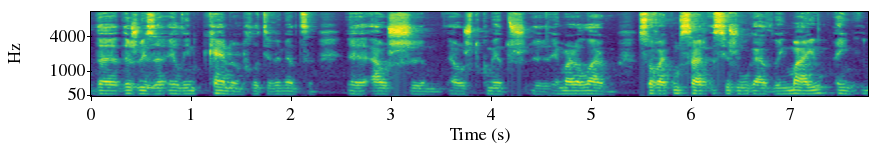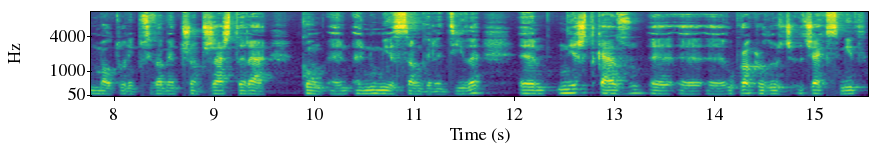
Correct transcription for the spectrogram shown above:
da, da juíza Eileen Cannon relativamente uh, aos, aos documentos uh, em Mar-a-Lago, só vai começar a ser julgado em maio, em numa altura em que possivelmente Trump já estará com a, a nomeação garantida. Uh, neste caso, uh, o procurador Jack Smith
